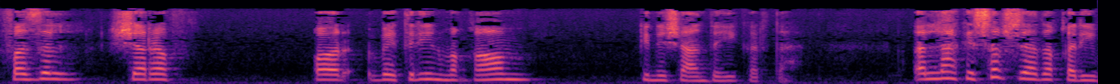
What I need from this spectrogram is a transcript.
فضل، شرف اور بہترین مقام کی نشاندہی کرتا ہے۔ اللہ کے سب سے زیادہ قریب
